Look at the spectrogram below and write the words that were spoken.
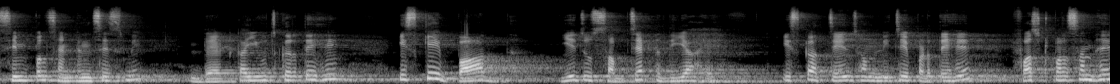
सिंपल सेंटेंसेस में दैट का यूज़ करते हैं। इसके बाद ये जो सब्जेक्ट दिया है, इसका चेंज हम नीचे पढ़ते हैं। फ़र्स्ट पर्सन है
